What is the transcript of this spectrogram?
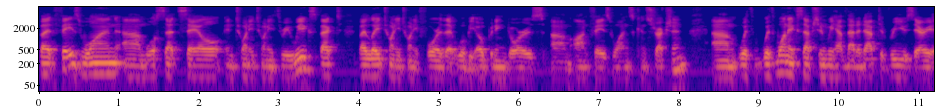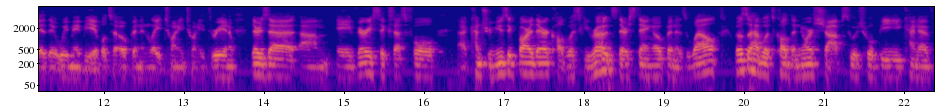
But phase one um, will set sail in 2023. We expect by late 2024 that we'll be opening doors um, on phase one's construction. Um, with with one exception, we have that adaptive reuse area that we may be able to open in late 2023. And there's a um, a very successful uh, country music bar there called Whiskey Roads. They're staying open as well. We also have what's called the North Shops, which will be kind of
